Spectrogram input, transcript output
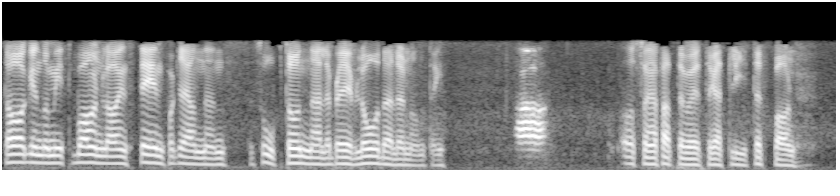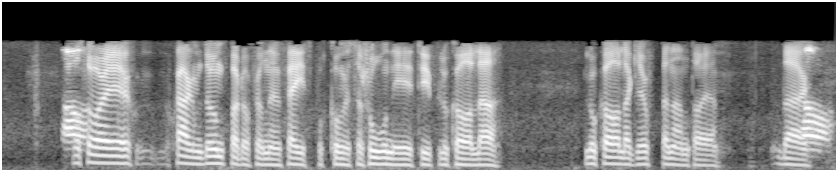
Dagen då mitt barn la en sten på grannens soptunna eller brevlåda eller någonting. Ja. Och som jag fattade var ett rätt litet barn. Ja. Och så var det skärmdumpar då från en Facebook-konversation i typ lokala, lokala gruppen antar jag. Där. ja.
